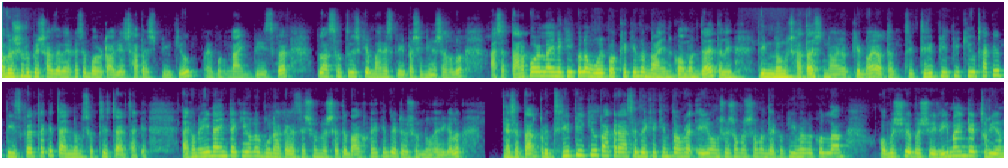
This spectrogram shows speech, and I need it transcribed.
আদর্শ রূপে সাজা দেখা হয়েছে, বড়টা আগে সাতাশ পি কিউব এবং নাইন পি স্কোয়ার প্লাস ছত্রিশকে মাইনাস পি পাশে নিয়ে আসা হলো। আচ্ছা তারপরের লাইনে কি করলাম? ওই পক্ষে কিন্তু নাইন কমন যায়, তাহলে তিন নং সাতাশ, নয় অক্ষে নয়, অর্থাৎ থ্রি পি পি কিউ থাকে পি স্কোয়ার থাকে, চার নং ছত্রিশ, চার থাকে। এখন এই নাইনটা কি হলো? গুণ আকারে আছে, শূন্যের সাথে ভাগ হয়ে কিন্তু এটাও শূন্য হয়ে গেল। আচ্ছা তারপরে থ্রি পি কিউব আকারে আছে দেখে কিন্তু আমরা এই অংশ সমান সমান দেখো কীভাবে করলাম? অবশ্যই অবশ্যই রিমাইন্ডার থ্রিয়াম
